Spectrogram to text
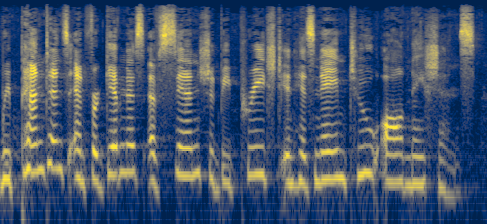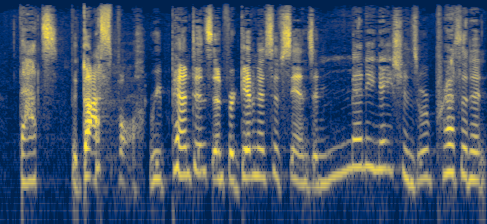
Repentance and forgiveness of sin should be preached in his name to all nations. That's the gospel. Repentance and forgiveness of sins. And many nations were present,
